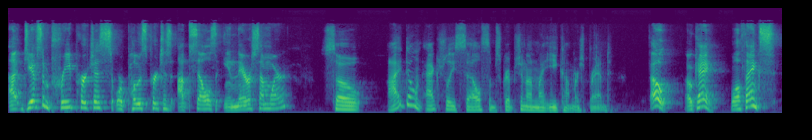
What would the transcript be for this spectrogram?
Uh, do you have some pre-purchase or post-purchase upsells in there somewhere? So I don't actually sell subscription on my e-commerce brand. Oh, okay. Well, thanks.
